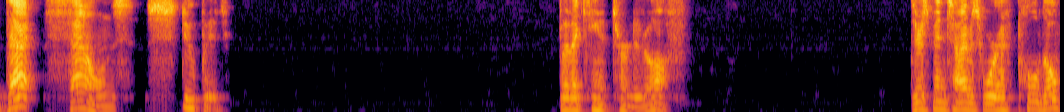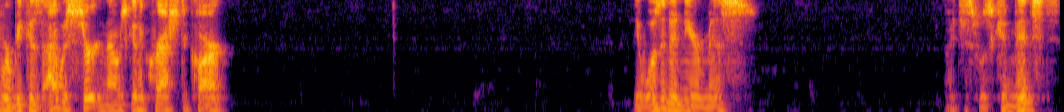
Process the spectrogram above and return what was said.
That sounds stupid, but I can't turn it off. There's been times where I've pulled over because I was certain I was going to crash the car. It wasn't a near miss. I just was convinced.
